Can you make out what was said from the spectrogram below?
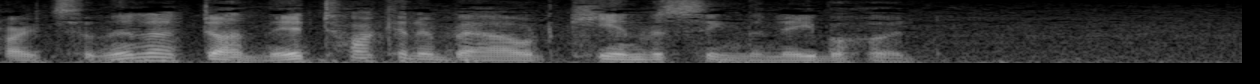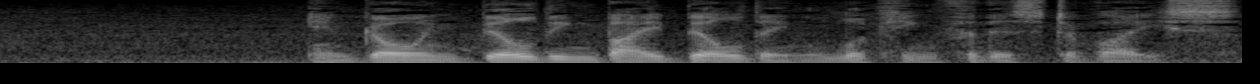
All right, so they're not done. They're talking about canvassing the neighborhood and going building by building looking for this device.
